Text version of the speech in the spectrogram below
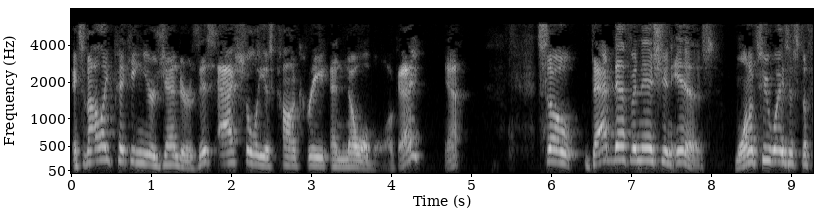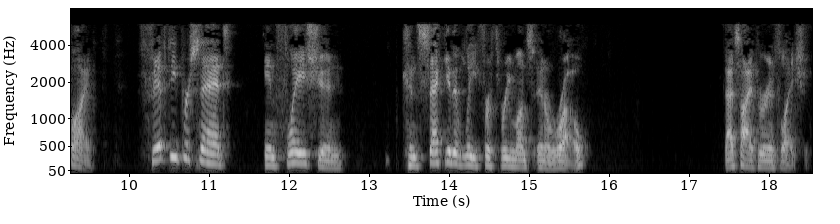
It's not like picking your gender. This actually is concrete and knowable. Okay? Yeah. So that definition is one of two ways it's defined. 50% inflation consecutively for three months in a row. That's hyperinflation.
